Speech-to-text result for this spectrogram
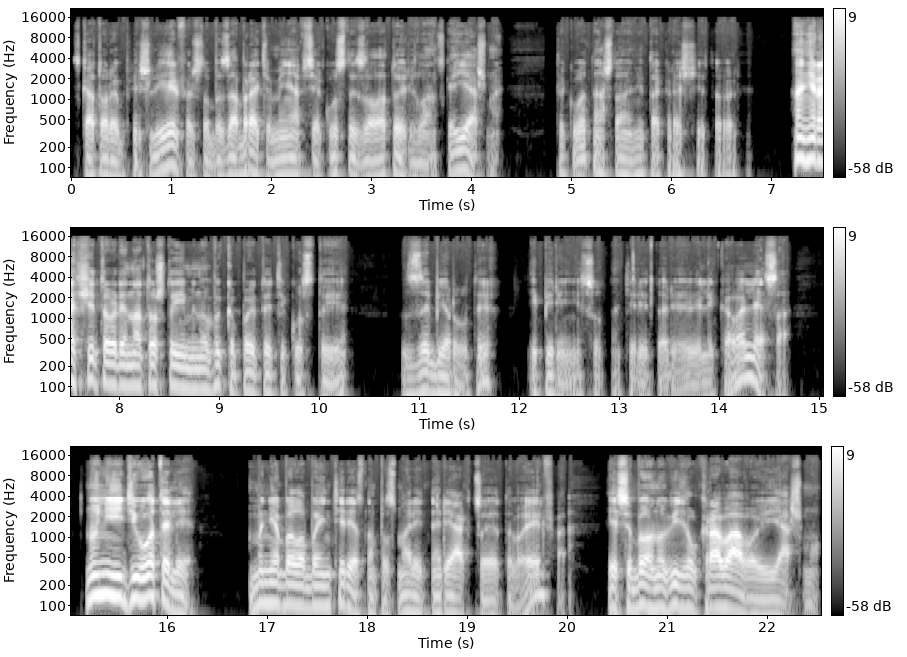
с которой пришли эльфы, чтобы забрать у меня все кусты золотой риландской яшмы. Так вот на что они так рассчитывали. Они рассчитывали на то, что именно выкопают эти кусты, заберут их и перенесут на территорию Великого леса. Ну не идиоты ли? Мне было бы интересно посмотреть на реакцию этого эльфа, если бы он увидел кровавую яшму.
